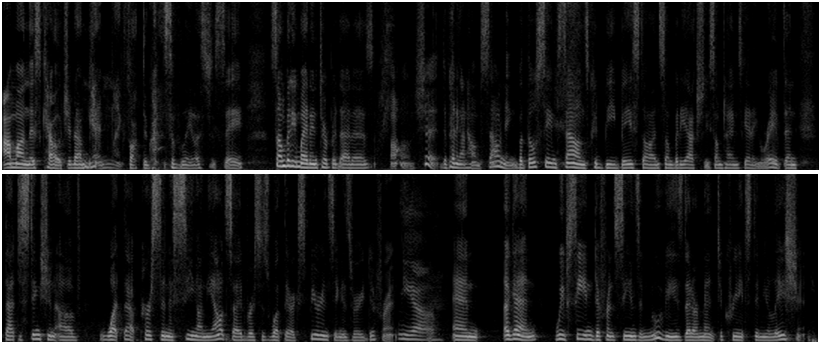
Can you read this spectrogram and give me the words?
I'm on this couch and I'm getting like fucked aggressively, let's just say, somebody might interpret that as, oh shit, depending on how I'm sounding. But those same sounds could be based on somebody actually sometimes getting raped. And that distinction of what that person is seeing on the outside versus what they're experiencing is very different. yeah. And again, we've seen different scenes in movies that are meant to create stimulation.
